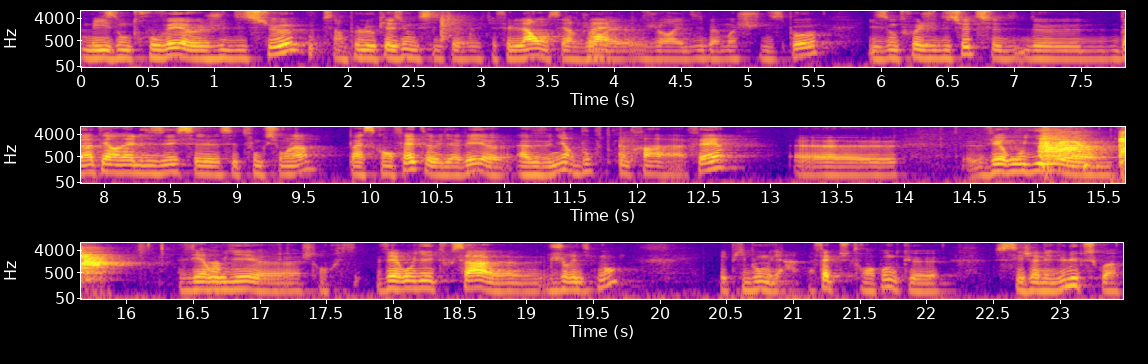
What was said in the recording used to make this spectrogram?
Mais ils ont trouvé euh, judicieux, c'est un peu l'occasion aussi qui a, qui a fait le larron, c'est-à-dire que j'aurais- Ouais. j'aurais dit, bah, moi je suis dispo. Ils ont trouvé judicieux de se- de- d'internaliser ce- cette fonction-là, parce qu'en fait, euh, il y avait euh, à venir beaucoup de contrats à faire, euh, verrouiller, euh, verrouiller, euh, je prie, verrouiller tout ça euh, juridiquement. Et puis bon, y a- en fait, tu te rends compte que c'est jamais du luxe, quoi.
